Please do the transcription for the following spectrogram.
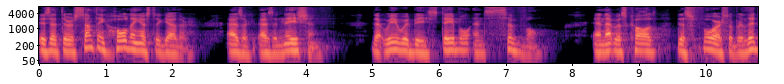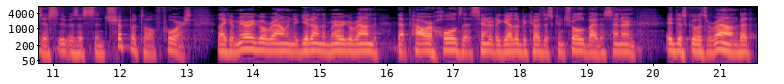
is that there's something holding us together as a as a nation that we would be stable and civil. And that was called this force of religious it was a centripetal force like a merry-go-round. When you get on the merry-go-round, that power holds that center together because it's controlled by the center and it just goes around. But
